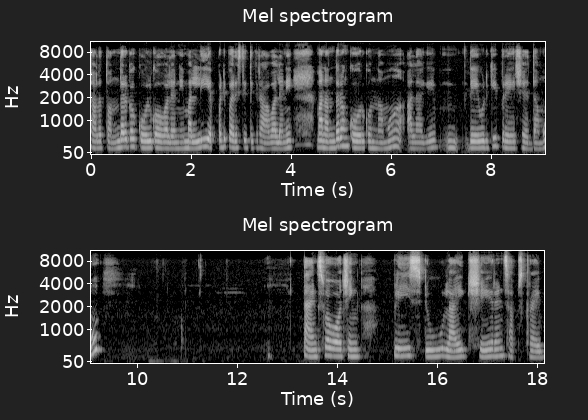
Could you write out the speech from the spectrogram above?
చాలా తొందరగా కోలుకోవాలని, మళ్ళీ ఎప్పటి పరిస్థితికి రావాలని మనందరం కోరుకుందాము. అలాగే దేవుడికి ప్రేయర్ చేద్దాము. Thanks for watching. Please do like, share and subscribe.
